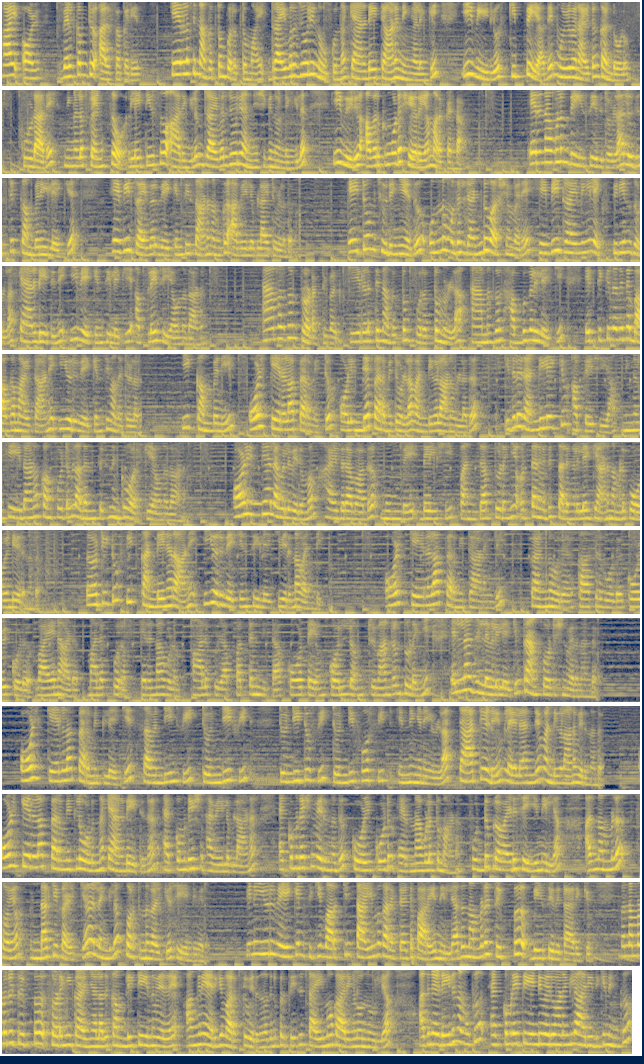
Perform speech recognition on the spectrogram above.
Hi all welcome to Alpha Careers കേരളത്തിനകത്തും പുറത്തുമായി driver ജോലി നോക്കുന്ന കാൻഡിഡേറ്റ് ആണ് നിങ്ങളെങ്കിൽ ഈ വീഡിയോ സ്കിപ്പ് ചെയ്യാതെ മുഴുവനായിട്ടും കണ്ടോളൂ. കൂടാതെ നിങ്ങളുടെ ഫ്രണ്ട്സോ റിലേറ്റീവ്സോ ആരെങ്കിലും ഡ്രൈവർ ജോലി അന്വേഷിക്കുന്നുണ്ടെങ്കിൽ ഈ വീഡിയോ അവർക്കും കൂടെ ഷെയർ ചെയ്യാൻ മറക്കണ്ട. എറണാകുളം ബേസ് ചെയ്തിട്ടുള്ള ലോജിസ്റ്റിക് കമ്പനിയിലേക്ക് ഹെവി ഡ്രൈവർ വേക്കൻസീസ് ആണ് നമുക്ക് അവൈലബിൾ ആയിട്ടുള്ളത്. ഏറ്റവും ചുരുങ്ങിയത് ഒന്ന് മുതൽ രണ്ട് വർഷം വരെ ഹെവി ഡ്രൈവിംഗിൽ എക്സ്പീരിയൻസ് ഉള്ള കാൻഡിഡേറ്റിന് ഈ വേക്കൻസിയിലേക്ക് അപ്ലൈ ചെയ്യാവുന്നതാണ്. ആമസോൺ പ്രൊഡക്റ്റുകൾ കേരളത്തിനകത്തും പുറത്തുമുള്ള ആമസോൺ ഹബ്ബുകളിലേക്ക് എത്തിക്കുന്നതിന്റെ ഭാഗമായിട്ടാണ് ഈ ഒരു വേക്കൻസി വന്നിട്ടുള്ളത്. ഈ കമ്പനിയിൽ ഓൾ കേരള പെർമിറ്റും ഓൾ ഇന്ത്യ പെർമിറ്റും ഉള്ള വണ്ടികളാണ് ഉള്ളത്. ഇതിൽ രണ്ടിലേക്കും അപ്ലൈ ചെയ്യാം. നിങ്ങൾക്ക് ഏതാണോ കംഫർട്ടബിൾ അതനുസരിച്ച് നിങ്ങൾക്ക് വർക്ക് ചെയ്യാവുന്നതാണ്. ഓൾ ഇന്ത്യ ലെവൽ വരുമ്പം ഹൈദരാബാദ് മുംബൈ ഡൽഹി പഞ്ചാബ് തുടങ്ങിയ ഒട്ടനവധി സ്ഥലങ്ങളിലേക്കാണ് നമ്മൾ പോവേണ്ടി വരുന്നത്. തേർട്ടി ടു ഫീറ്റ് കണ്ടെയ്നർ ആണ് ഈ ഒരു വേക്കൻസിയിലേക്ക് വരുന്ന വണ്ടി. ഓൾ കേരള പെർമിറ്റ് ആണെങ്കിൽ കണ്ണൂർ കാസർഗോഡ് കോഴിക്കോട് വയനാട് മലപ്പുറം എറണാകുളം ആലപ്പുഴ പത്തനംതിട്ട കോട്ടയം കൊല്ലം ട്രിവാൻഡ്രം തുടങ്ങി എല്ലാ ജില്ലകളിലേക്കും ട്രാൻസ്പോർട്ടേഷൻ വരുന്നുണ്ട്. All Kerala പെർമിറ്റിലേക്ക് seventeen feet twenty feet twenty two feet twenty four feet എന്നിങ്ങനെയുള്ള ടാറ്റയുടെയും ലൈലാൻഡിന്റെയും വണ്ടികളാണ് വരുന്നത്. ഓൾ കേരള പെർമിറ്റിൽ ഓടുന്ന കാൻഡിഡേറ്റിന് അക്കോമഡേഷൻ അവൈലബിൾ ആണ്. അക്കോമഡേഷൻ വരുന്നത് കോഴിക്കോടും എറണാകുളത്തുമാണ്. ഫുഡ് പ്രൊവൈഡ് ചെയ്യുന്നില്ല. അത് നമ്മൾ സ്വയം ഉണ്ടാക്കി കഴിക്കുക അല്ലെങ്കിൽ പുറത്തുനിന്ന് കഴിക്കുകയോ ചെയ്യേണ്ടി വരും. പിന്നെ ഈ ഒരു വേക്കൻസിക്ക് വർക്കിംഗ് ടൈം കറക്റ്റായിട്ട് പറയുന്നില്ല. അത് നമ്മൾ ട്രിപ്പ് ബേസ് ചെയ്തിട്ടായിരിക്കും. ഇപ്പം നമ്മളൊരു ട്രിപ്പ് തുടങ്ങി കഴിഞ്ഞാൽ അത് കംപ്ലീറ്റ് ചെയ്യുന്ന വരെ അങ്ങനെയായിരിക്കും വർക്ക് വരുന്നത്. അതിന് പ്രത്യേകിച്ച് ടൈമോ കാര്യങ്ങളോ ഒന്നുമില്ല. അതിനിടയിൽ നമുക്ക് അക്കോമഡേറ്റ് ചെയ്യേണ്ടി വരുവാണെങ്കിൽ ആ രീതിക്ക് നിങ്ങൾക്ക്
